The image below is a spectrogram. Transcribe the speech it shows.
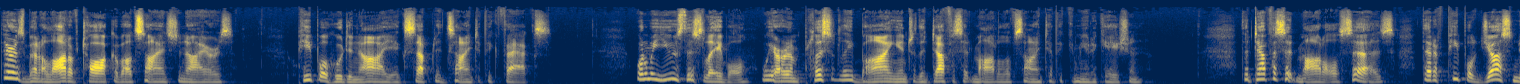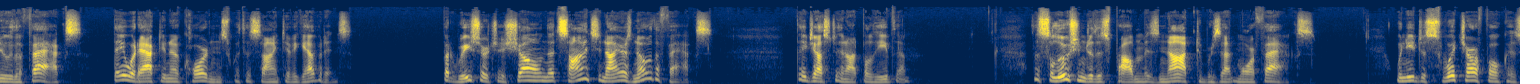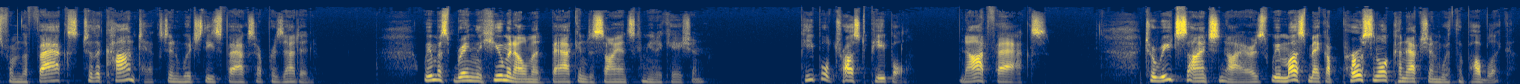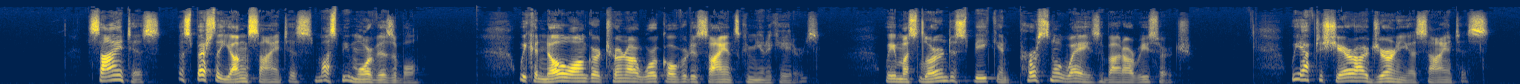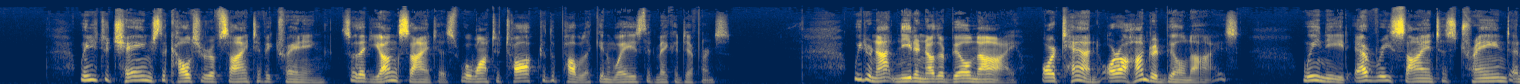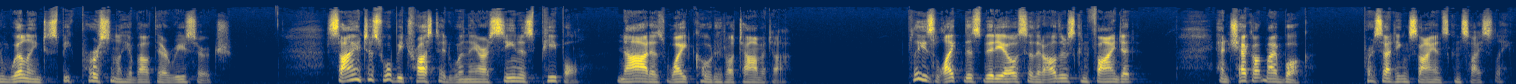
There has been a lot of talk about science deniers, people who deny accepted scientific facts. When we use this label, we are implicitly buying into the deficit model of scientific communication. The deficit model says that if people just knew the facts, they would act in accordance with the scientific evidence. But research has shown that science deniers know the facts. They just do not believe them. The solution to this problem is not to present more facts. We need to switch our focus from the facts to the context in which these facts are presented. We must bring the human element back into science communication. People trust people, not facts. To reach science deniers, we must make a personal connection with the public. Scientists, especially young scientists, must be more visible. We can no longer turn our work over to science communicators. We must learn to speak in personal ways about our research. We have to share our journey as scientists. We need to change the culture of scientific training so that young scientists will want to talk to the public in ways that make a difference. We do not need another Bill Nye, or 10 or 100 Bill Nyes. We need every scientist trained and willing to speak personally about their research. Scientists will be trusted when they are seen as people, not as white-coated automata. Please like this video so that others can find it, and check out my book, Presenting Science Concisely.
